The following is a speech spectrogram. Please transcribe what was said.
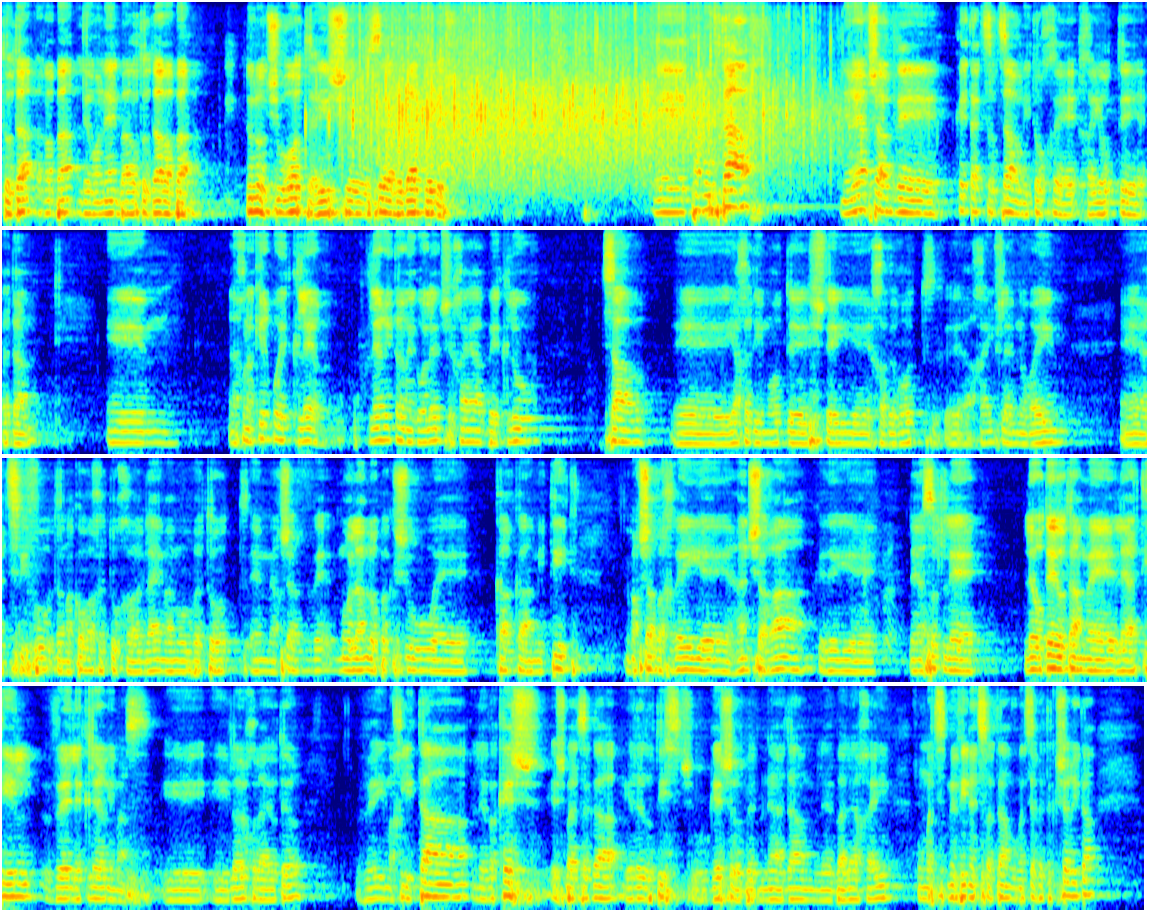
תודה רבה לרונן בר, תודה רבה. תנו לו תשואות, האיש עושה עבודת קודש. כמובטח, נראה עכשיו קטע קצרצר מתוך חיות אדם. אנחנו נכיר פה את קלר. קלר היא תרנגולת שחיה בכלוב צר יחד עם עוד שתי חברות, החיים שלהם נוראים, הצפיפות, המקור החתוך, הרגליים המעוותות, הם עכשיו מעולם לא פגשו קרקע אמיתית, הם עכשיו אחרי הנשרה כדי לנסות לעודד אותם להטיל ולקלר נמאס, היא לא יכולה יותר והיא מחליטה לבקש, יש בהצגה ילד אוטיסט שהוא גשר בין בני האדם לבעלי החיים, הוא מבין את שפתם והוא מצליח לתקשר איתה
